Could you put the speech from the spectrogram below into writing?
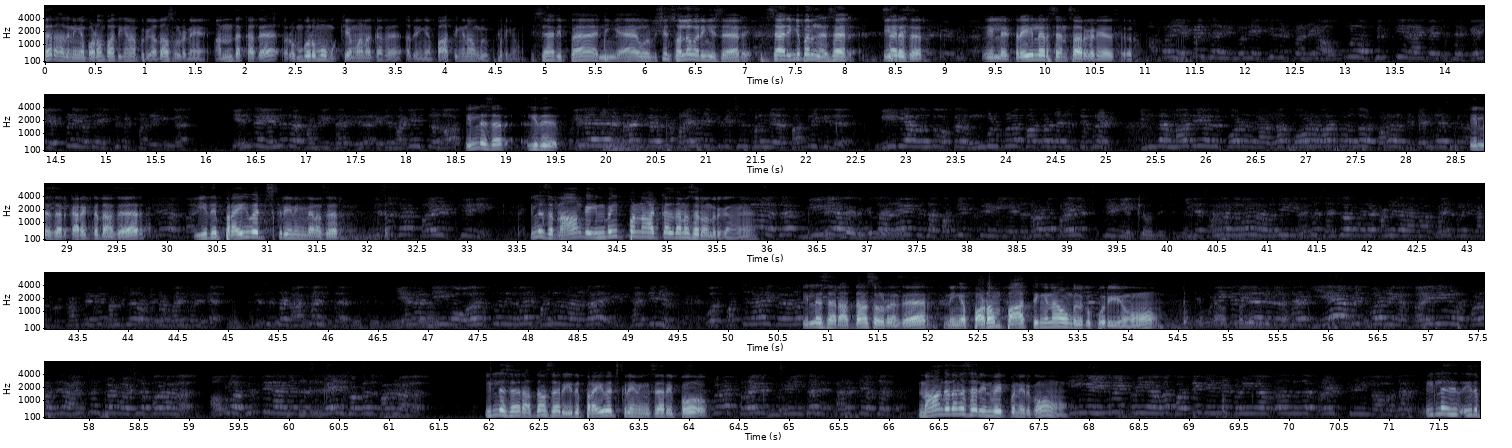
சார் அது நீங்கள் படம் பார்த்தீங்கன்னா புரியும். அதான் சொல்கிறேனே அந்த கதை ரொம்ப ரொம்ப முக்கியமான கதை. அது நீங்கள் பார்த்தீங்கன்னா உங்களுக்கு புரியும். சார் இப்போ நீங்கள் ஒரு விஷயம் சொல்ல வரீங்க சார் சார் இங்கே பாருங்கள் சார் இல்லை சார் இல்லை ட்ரெய்லர் சென்சார் கிடையாது சார் இல்லை சார் இது இல்லை சார் கரெக்டு தான் சார் இது பிரைவேட் ஸ்க்ரீனிங் தானே சார் இல்லை சார் நாங்கள் இன்வைட் பண்ண ஆட்கள் தானே சார் வந்திருக்காங்க? இல்லை சார் அதான் சொல்கிறேன் சார் நீங்கள் படம் பார்த்தீங்கன்னா உங்களுக்கு புரியும். இல்லை சார் அதான் சார் இது ப்ரைவேட் ஸ்க்ரீனிங் சார் சார் நாங்கள் தானே சார் இன்வைட் பண்ணியிருக்கோம் இல்லை இது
